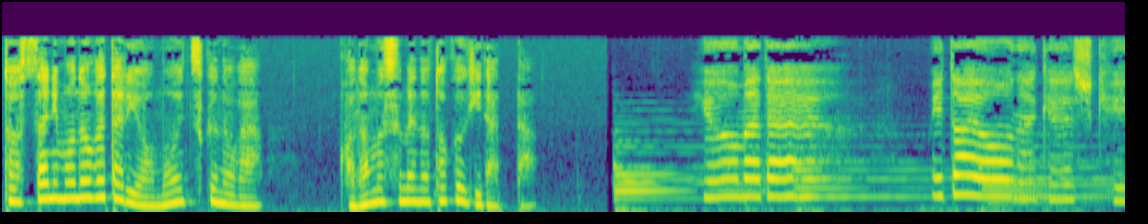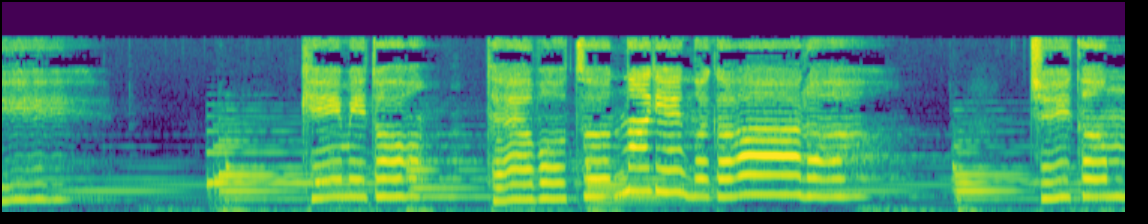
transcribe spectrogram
とっさに物語を思いつくのが、この娘の特技だった。で見たような景色。君と手をつなぎながら時間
